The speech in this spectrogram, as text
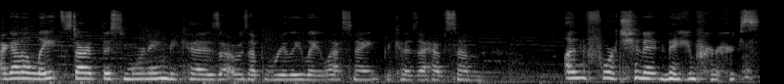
I got a late start this morning because I was up really late last night because I have some unfortunate neighbors.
